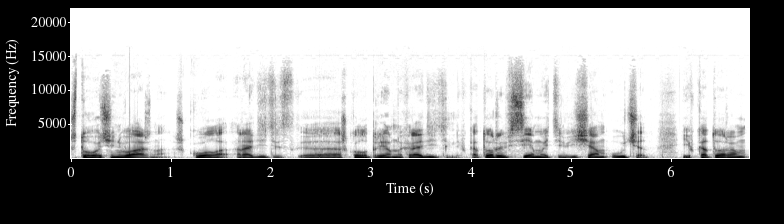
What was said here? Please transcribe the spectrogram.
что очень важно, школа, родитель, э, школа приемных родителей, в которой всем этим вещам учат, и в котором,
